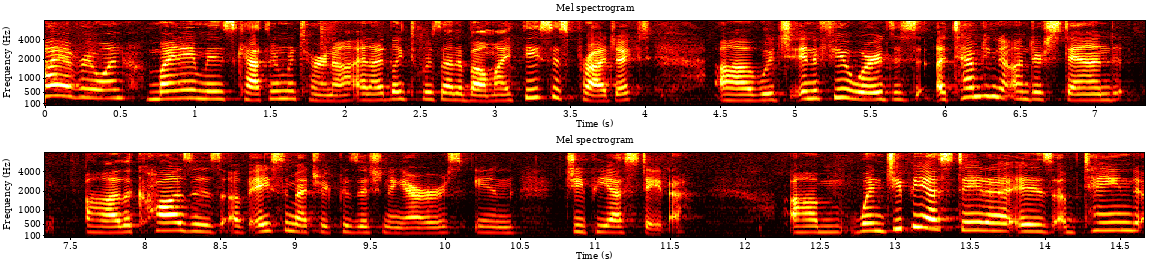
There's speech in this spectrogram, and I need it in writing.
Hi everyone, my name is Kathryn Materna and I'd like to present about my thesis project, uh, which in a few words is attempting to understand uh, the causes of asymmetric positioning errors in GPS data. Um, when GPS data is obtained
